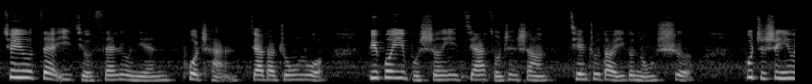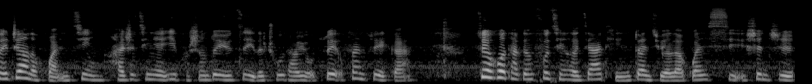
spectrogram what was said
却又在1936年破产，家道中落，逼迫易卜生一家从镇上迁住到一个农舍。不只是因为这样的环境，还是青年易卜生对于自己的出逃有罪犯罪感。最后，他跟父亲和家庭断绝了关系，甚至。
